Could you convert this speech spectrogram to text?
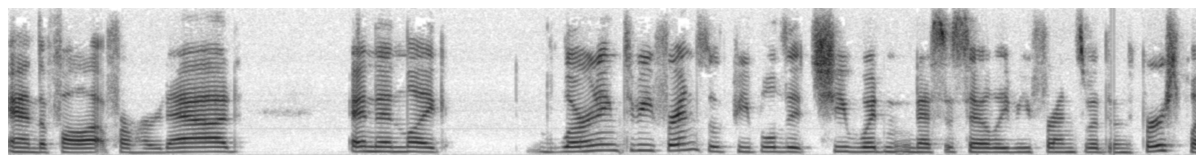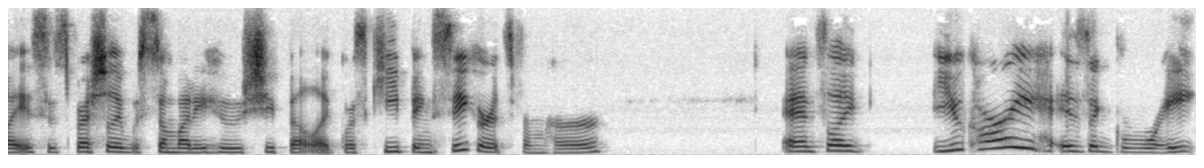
and the fallout from her dad and then like learning to be friends with people that she wouldn't necessarily be friends with in the first place, especially with somebody who she felt like was keeping secrets from her. And it's like Yukari is a great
